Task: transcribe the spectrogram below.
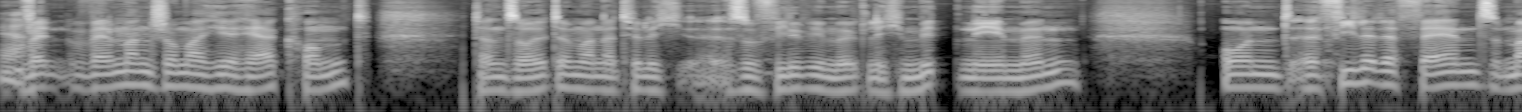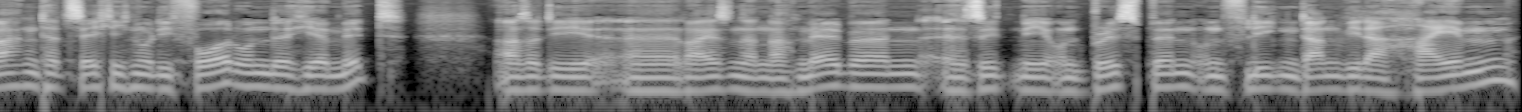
Ja. Wenn, wenn man schon mal hierher kommt, dann sollte man natürlich äh, so viel wie möglich mitnehmen. Und äh, viele der Fans machen tatsächlich nur die Vorrunde hier mit. Also die äh, reisen dann nach Melbourne, äh, Sydney und Brisbane und fliegen dann wieder heim.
